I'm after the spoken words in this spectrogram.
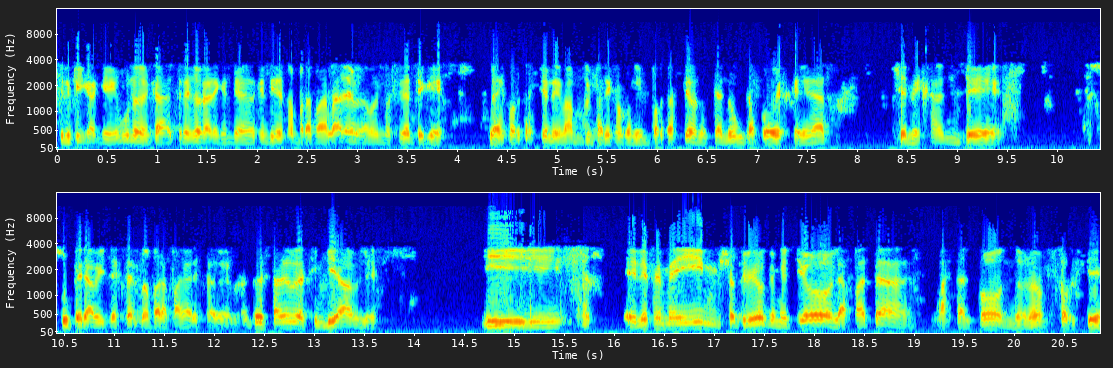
significa que uno de cada tres dólares que entra en Argentina son para pagar la deuda. imagínate que las exportaciones van muy parejo con la importación, o sea, nunca podés generar semejante superávit externo para pagar esa deuda. Entonces, esta deuda es inviable. Y el FMI yo creo que metió la pata hasta el fondo, ¿no? Porque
